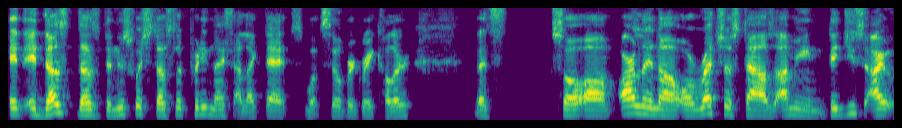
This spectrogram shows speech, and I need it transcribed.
It it does does the new Switch does look pretty nice. I like that. It's what silver gray color. That's so, um, Arlen uh, or Retro Styles, I mean, did you I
